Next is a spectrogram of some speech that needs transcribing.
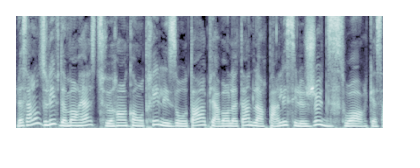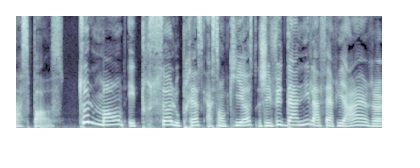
le Salon du livre de Montréal, si tu veux rencontrer les auteurs puis avoir le temps de leur parler, c'est le jeudi soir que ça se passe. Tout le monde est tout seul ou presque à son kiosque. J'ai vu Dany Laferrière euh,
